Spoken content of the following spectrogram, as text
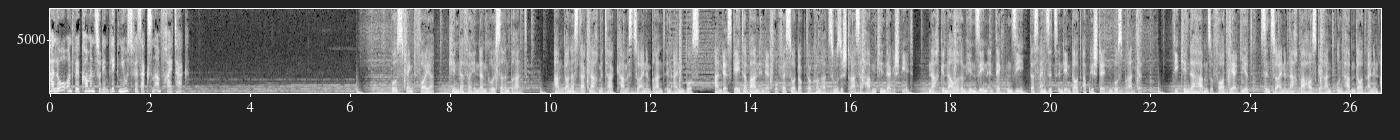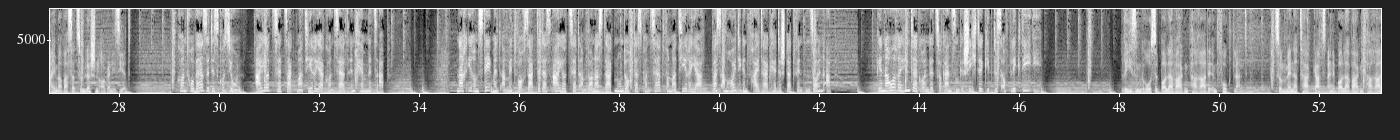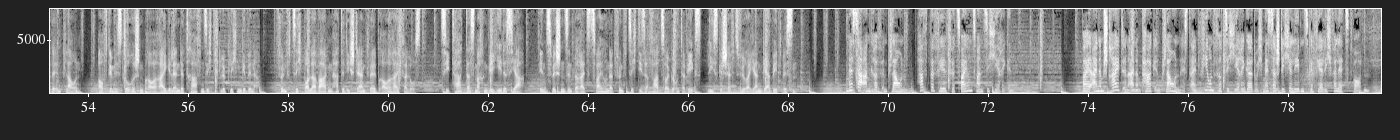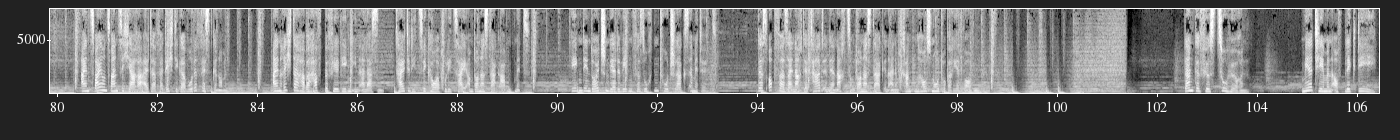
Hallo und willkommen zu den Blick News für Sachsen am Freitag. Bus fängt Feuer, Kinder verhindern größeren Brand. Am Donnerstagnachmittag kam es zu einem Brand in einem Bus. An der Skaterbahn in der Professor Dr. Konrad Zuse Straße haben Kinder gespielt. Nach genauerem Hinsehen entdeckten sie, dass ein Sitz in dem dort abgestellten Bus brannte. Die Kinder haben sofort reagiert, sind zu einem Nachbarhaus gerannt und haben dort einen Eimer Wasser zum Löschen organisiert. Kontroverse Diskussion. AJZ sagt Materia-Konzert in Chemnitz ab. Nach ihrem Statement am Mittwoch sagte das AJZ am Donnerstag nun doch das Konzert von Materia, was am heutigen Freitag hätte stattfinden sollen, ab. Genauere Hintergründe zur ganzen Geschichte gibt es auf blick.de. Riesengroße Bollerwagenparade im Vogtland. Zum Männertag gab's eine Bollerwagenparade in Plauen. Auf dem historischen Brauereigelände trafen sich die glücklichen Gewinner. 50 Bollerwagen hatte die Sternquell Brauerei verlost. Zitat, das machen wir jedes Jahr. Inzwischen sind bereits 250 dieser Fahrzeuge unterwegs, ließ Geschäftsführer Jan Gerbet wissen. Messerangriff in Plauen, Haftbefehl für 22-Jährigen. Bei einem Streit in einem Park in Plauen ist ein 44-Jähriger durch Messerstiche lebensgefährlich verletzt worden. Ein 22 Jahre alter Verdächtiger wurde festgenommen. Ein Richter habe Haftbefehl gegen ihn erlassen, teilte die Zwickauer Polizei am Donnerstagabend mit. Gegen den Deutschen werde wegen versuchten Totschlags ermittelt. Das Opfer sei nach der Tat in der Nacht zum Donnerstag in einem Krankenhaus notoperiert worden. Danke fürs Zuhören. Mehr Themen auf blick.de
